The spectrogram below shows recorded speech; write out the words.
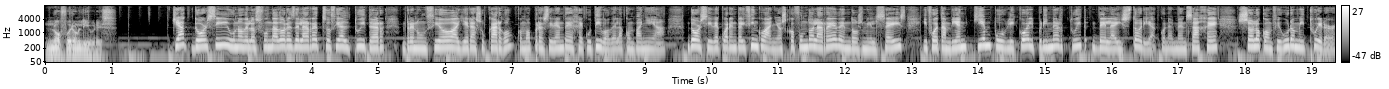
no fueron libres. Jack Dorsey, uno de los fundadores de la red social Twitter, renunció ayer a su cargo como presidente ejecutivo de la compañía. Dorsey, de 45 años, cofundó la red en 2006 y fue también quien publicó el primer tweet de la historia con el mensaje Solo configuro mi Twitter.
